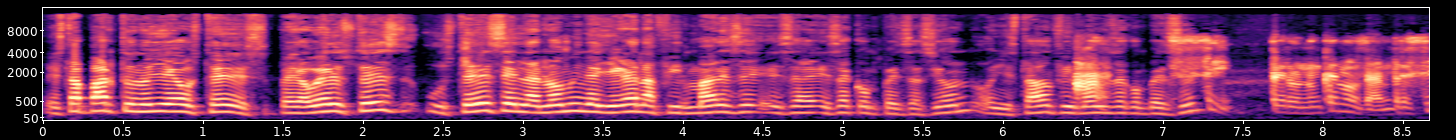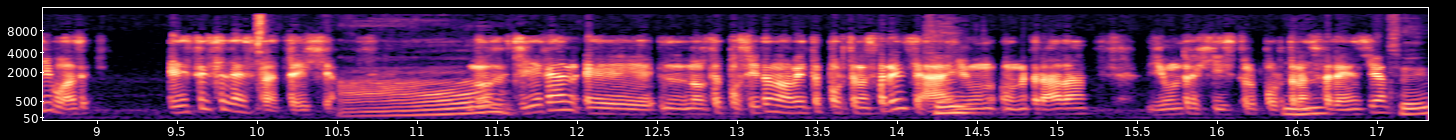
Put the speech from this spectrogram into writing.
esta parte no llega a ustedes, pero a ver, ustedes ustedes en la nómina llegan a firmar ese, esa, esa compensación, o estaban firmando ah, esa compensación. Sí, pero nunca nos dan recibo. Esta es la estrategia. Ah. Nos llegan, eh, nos depositan nuevamente por transferencia. Sí. Hay un, una entrada y un registro por transferencia. Sí.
